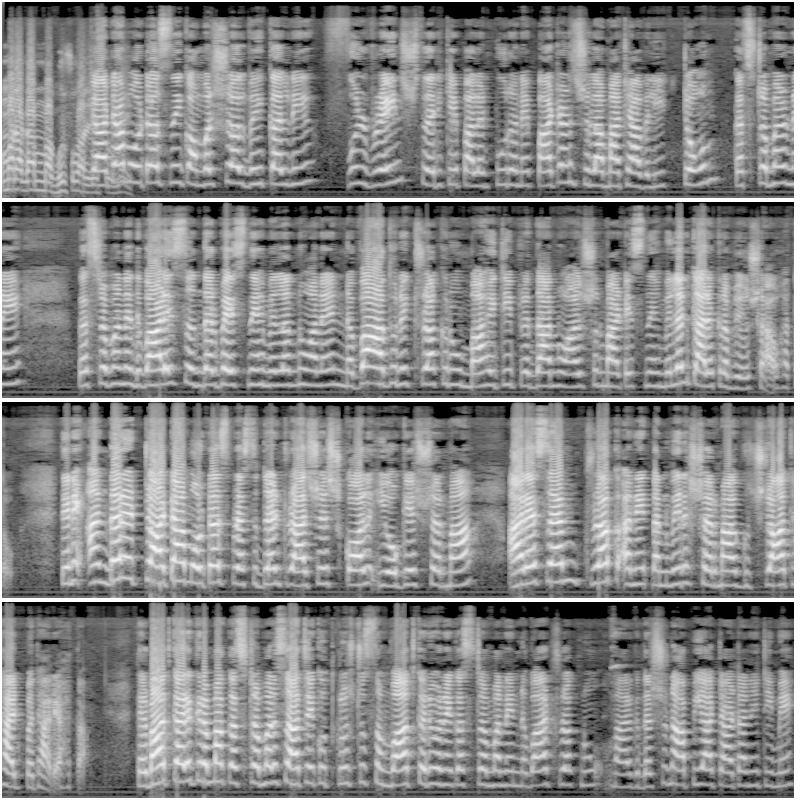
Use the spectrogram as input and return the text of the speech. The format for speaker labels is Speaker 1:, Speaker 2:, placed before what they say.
Speaker 1: અમારા ગામમાં ઘૂસવા
Speaker 2: ટાટા મોટર્સની કોમર્શિયલ વ્હીકલની ફૂલ રેન્જ તરીકે પાલનપુર અને પાટણ જિલ્લા માટે આવેલી ટોમ કસ્ટમરને કસ્ટમરને દિવાળી સંદર્ભે સ્નેહ મિલનનું અને નવા આધુનિક ટ્રકનું માહિતી પ્રદાનનું આયોજન માટે સ્નેહ મિલન કાર્યક્રમ યોજાયો હતો. તેની અંદર Tata Motors president Rajesh Kaul Yogesh Sharma RSM truck અને તનવીર શર્મા ગુજરાત હાટ પધાર્યા હતા. ત્યારબાદ કાર્યક્રમમાં કસ્ટમર સાથે એક ઉત્કૃષ્ટ સંવાદ કર્યો અને કસ્ટમરને નવા ટ્રકનું માર્ગદર્શન આપી આ ટાટાની ટીમે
